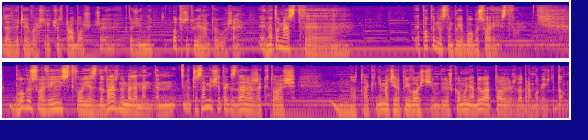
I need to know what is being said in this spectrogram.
zazwyczaj właśnie ksiądz proboszcz czy ktoś inny odczytuje nam to ogłoszenie. E, natomiast e, potem następuje błogosławieństwo. Błogosławieństwo jest ważnym elementem. Czasami się tak zdarza, że ktoś no tak, nie ma cierpliwości. Mówi, już komunia była, to już dobra, mogę iść do domu.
